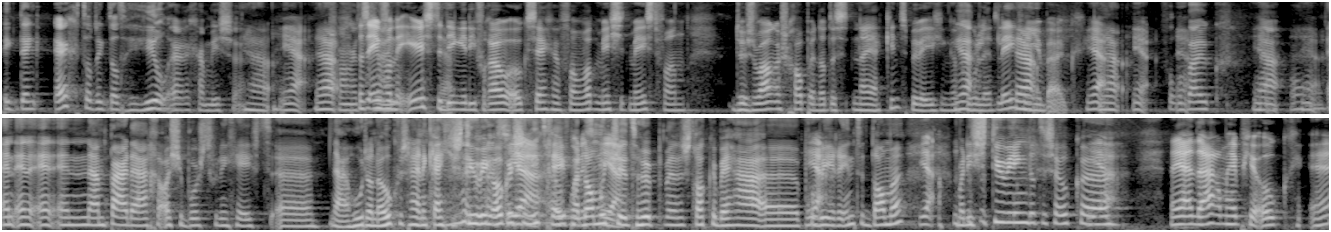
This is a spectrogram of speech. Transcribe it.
ik denk echt dat ik dat heel erg ga missen. Ja. Ja. Dat is een van de eerste Ja. dingen die vrouwen ook zeggen van wat mis je het meest van de zwangerschap en dat is nou ja kindsbewegingen Ja. voelen, het leven Ja. in je buik. Ja, Ja. ja, Volle ja. buik. Ja. En, en, en, en na een paar dagen, als je borstvoeding geeft, eh, nou, hoe dan ook, waarschijnlijk krijg je stuwing ook als Ja, je niet geeft. Maar dan moet je het hup met een strakke BH eh, proberen in te dammen. Ja. Maar die stuwing, dat is ook... eh, Ja. Nou ja, en daarom heb je ook, hè,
